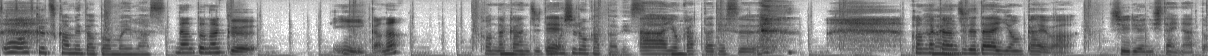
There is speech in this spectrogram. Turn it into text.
大枠つかめたと思います。なんとなく、いいかな？こんな感じで。うん面白かったですああ、よかったです。こんな感じで第4回は終了にしたいなと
